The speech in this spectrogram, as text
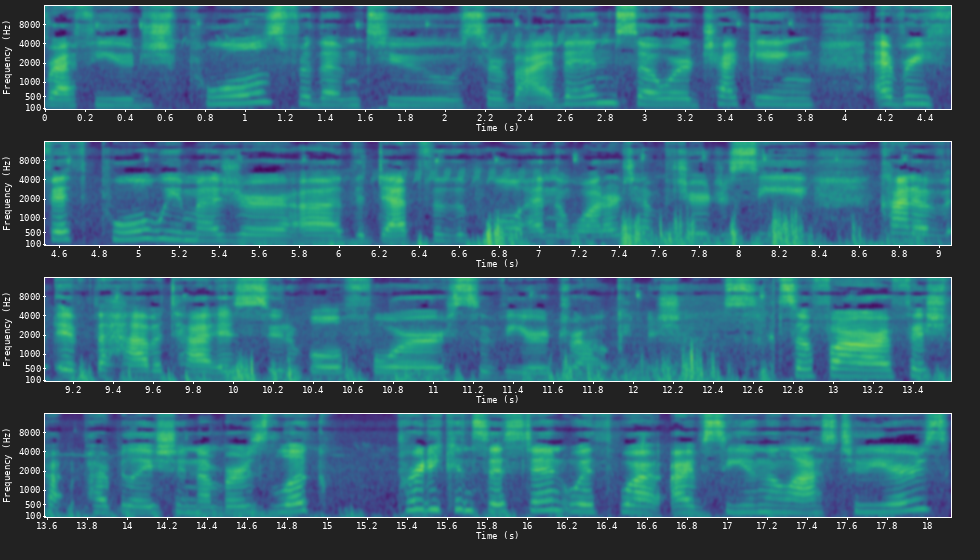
refuge pools for them to survive in. So we're checking every fifth pool, we measure uh, the depth of the pool and the water temperature to see kind of if the habitat is suitable for severe drought conditions. So far our fish population numbers look pretty consistent with what I've seen in the last two years.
